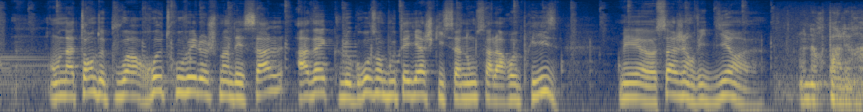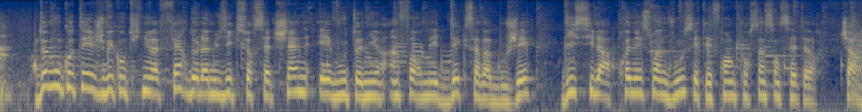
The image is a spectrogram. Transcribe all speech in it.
On attend de pouvoir retrouver le chemin des salles avec le gros embouteillage qui s'annonce à la reprise. Mais euh, ça, j'ai envie de dire, euh, On en reparlera. De mon côté, je vais continuer à faire de la musique sur cette chaîne et vous tenir informé dès que ça va bouger. D'ici là, prenez soin de vous, c'était Franck pour 507 heures. Ciao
